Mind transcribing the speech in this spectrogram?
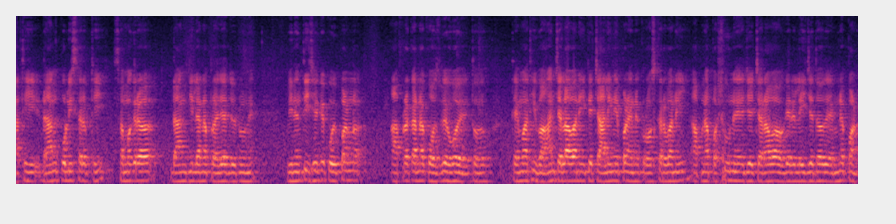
આથી ડાંગ પોલીસ તરફથી સમગ્ર ડાંગ જિલ્લાના પ્રજાજનોને વિનંતી છે કે કોઈ પણ આ પ્રકારના કોઝવે હોય તો તેમાંથી વાહન ચલાવવાની કે ચાલીને પણ એને ક્રોસ કરવા નહીં આપના પશુને જે ચરાવવા વગેરે લઈ જતા હોય, એમને પણ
